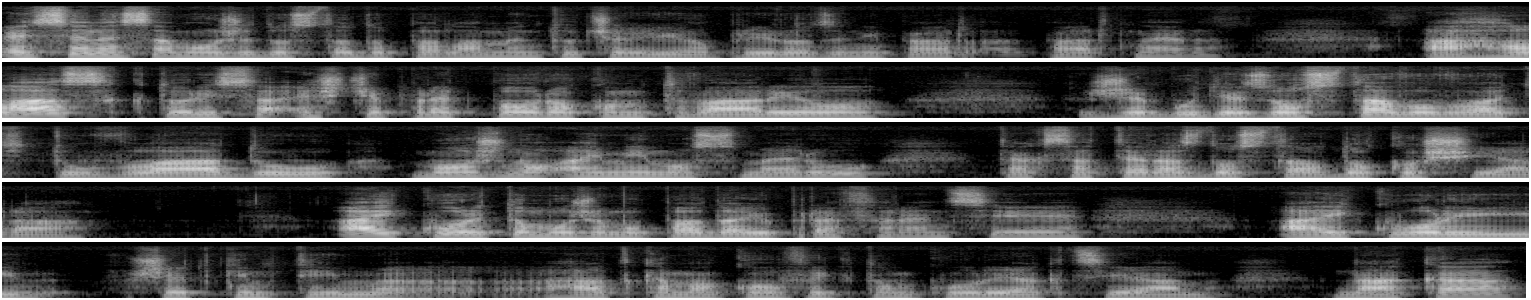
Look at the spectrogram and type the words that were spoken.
SNS sa môže dostať do parlamentu, čo je jeho prirodzený par- partner a hlas, ktorý sa ešte pred pol rokom tváril, že bude zostavovať tú vládu možno aj mimo smeru, tak sa teraz dostal do košiara. Aj kvôli tomu, že mu padajú preferencie, aj kvôli všetkým tým hádkam a konfliktom, kvôli akciám NAKA.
